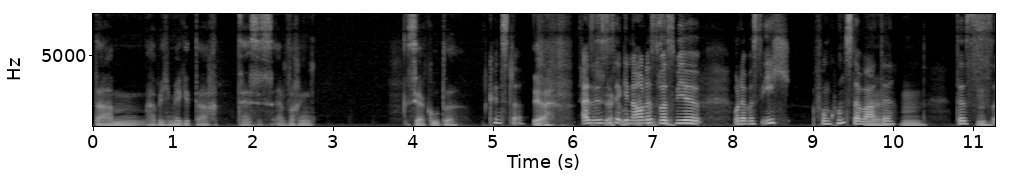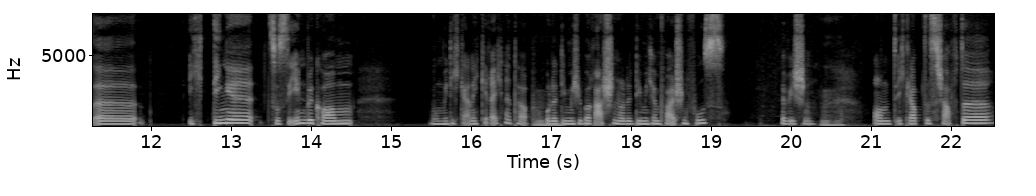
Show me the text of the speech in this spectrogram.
da habe ich mir gedacht, das ist einfach ein sehr guter Künstler. Ja. Also es ist ja genau das, was wir oder was ich von Kunst erwarte. Ja, mm. dass mhm. äh, ich Dinge zu sehen bekomme, womit ich gar nicht gerechnet habe mhm. oder die mich überraschen oder die mich am falschen Fuß erwischen. Mhm. Und ich glaube, das schafft er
